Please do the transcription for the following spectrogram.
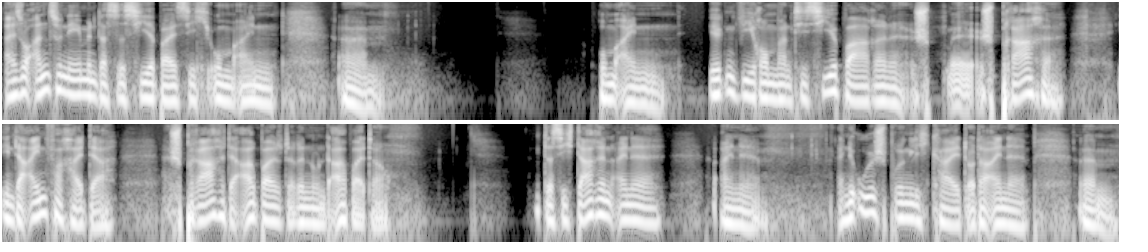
Also anzunehmen, dass es hierbei sich um ein ähm, um ein irgendwie romantisierbare äh, Sprache in der Einfachheit der Sprache der Arbeiterinnen und Arbeiter, dass sich darin eine eine eine Ursprünglichkeit oder eine ähm,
